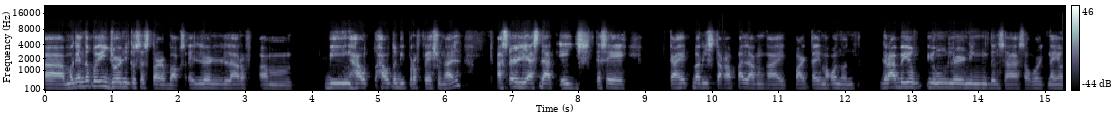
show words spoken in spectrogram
uh, maganda po yung journey ko sa Starbucks. I learned a lot of um, being how how to be professional as early as that age. Kasi kahit barista ka pa lang kahit part-time ako noon grabe yung yung learning doon sa sa work na yon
